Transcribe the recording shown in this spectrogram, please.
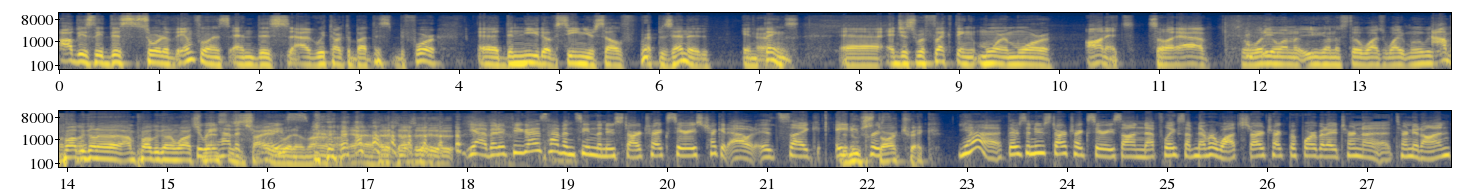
obviously this sort of influence and this uh, we talked about this before uh, the need of seeing yourself represented in things uh, and just reflecting more and more on it so uh, So what do you want to? You gonna still watch white movies? I'm probably son? gonna I'm probably gonna watch Do we Men's have a Society choice? with him. I don't know. Yeah. Yeah, but if you guys haven't seen the new Star Trek series, check it out. It's like 80%. the new Star Trek. Yeah, there's a new Star Trek series on Netflix. I've never watched Star Trek before, but I turned uh, turned it on.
